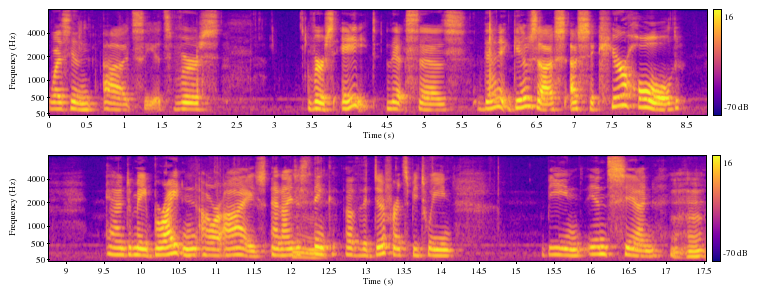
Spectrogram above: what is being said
was in, uh, let's see, it's verse, verse 8 that says, Then it gives us a secure hold and may brighten our eyes. And I just mm. think of the difference between being in sin mm-hmm.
